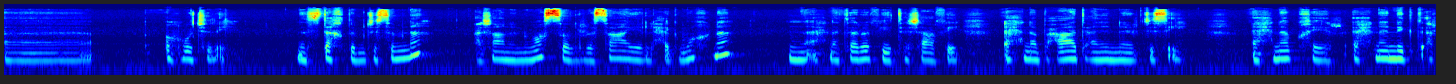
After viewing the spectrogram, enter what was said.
آه هو كذي. نستخدم جسمنا عشان نوصل رسائل حق مخنا إن إحنا ترى في تشافي. إحنا بعاد عن النرجسي. إحنا بخير إحنا نقدر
